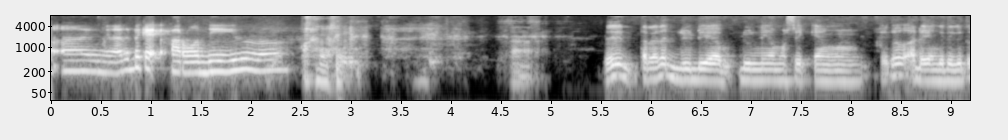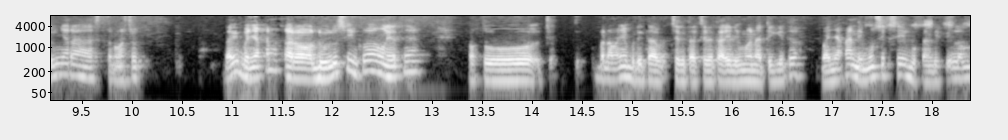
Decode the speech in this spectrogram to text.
uh, Illuminati tapi kayak parodi gitu loh. Nah, jadi ternyata di dunia dunia musik yang itu ada yang gitu-gitunya ras, termasuk. Tapi banyak kan kalau dulu sih gua ngelihatnya waktu apa namanya berita cerita-cerita Illuminati gitu, banyak kan di musik sih bukan di film.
